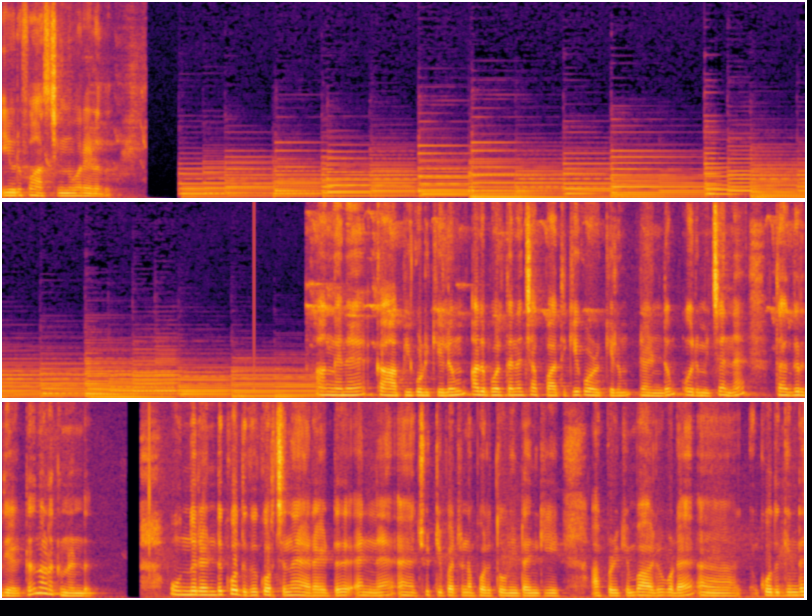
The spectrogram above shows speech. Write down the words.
ഈ ഒരു ഫാസ്റ്റിംഗ് എന്ന് പറയുന്നത് അങ്ങനെ കാപ്പി കുടിക്കലും അതുപോലെ തന്നെ ചപ്പാത്തിക്ക് കുഴക്കലും രണ്ടും ഒരുമിച്ച് തന്നെ തകൃതിയായിട്ട് നടക്കുന്നുണ്ട്. ഒന്ന് രണ്ട് കൊതുക് കുറച്ച് നേരമായിട്ട് എന്നെ ചുറ്റിപ്പറ്റണ പോലെ തോന്നിയിട്ട് എനിക്ക് അപ്പോഴേക്കും ബാലു ഇവിടെ കൊതുകിന്റെ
